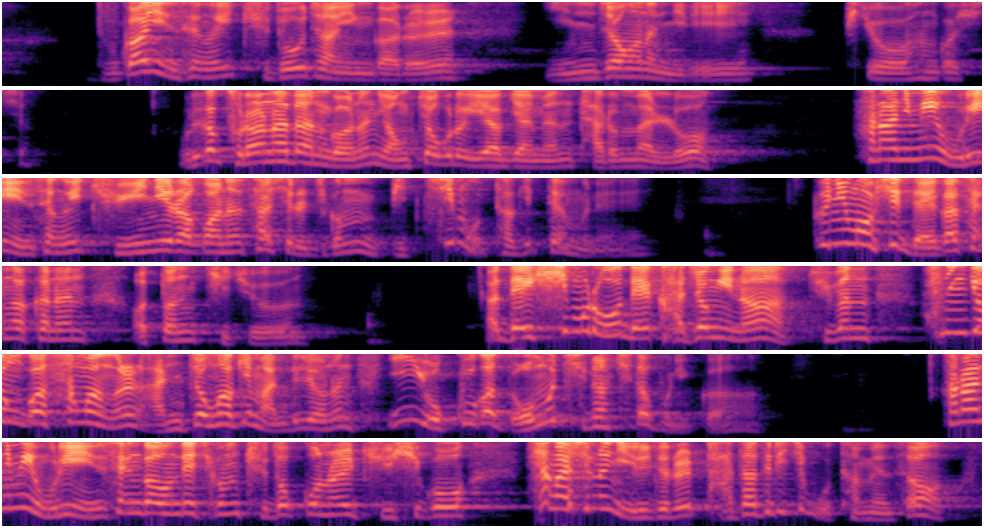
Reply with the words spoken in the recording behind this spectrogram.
누가 인생의 주도자인가를 인정하는 일이 필요한 것이죠. 우리가 불안하다는 것은 영적으로 이야기하면 다른 말로 하나님이 우리 인생의 주인이라고 하는 사실을 지금 믿지 못하기 때문에 끊임없이 내가 생각하는 어떤 기준, 아, 내 힘으로 내 가정이나 주변 환경과 상황을 안정하게 만들려는 이 욕구가 너무 지나치다 보니까 하나님이 우리 인생 가운데 지금 주도권을 주시고 행하시는 일들을 받아들이지 못하면서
